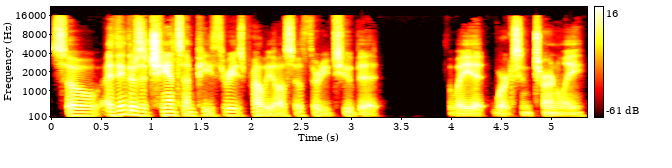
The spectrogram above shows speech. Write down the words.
So I think there's a chance MP3 is probably also 32 bit, the way it works internally.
